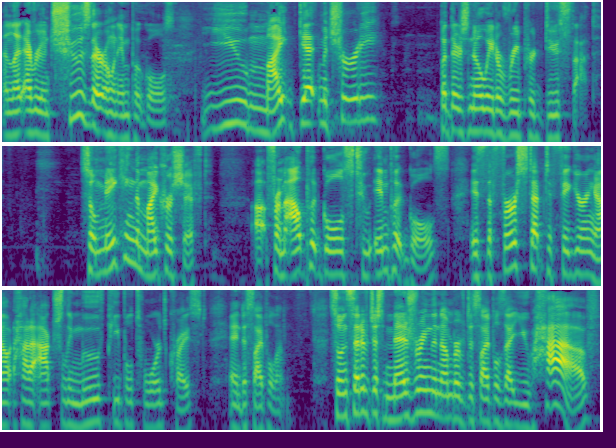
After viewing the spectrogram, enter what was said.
and let everyone choose their own input goals, you might get maturity, but there's no way to reproduce that. So making the micro shift uh, from output goals to input goals is the first step to figuring out how to actually move people towards Christ and disciple them. So instead of just measuring the number of disciples that you have,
